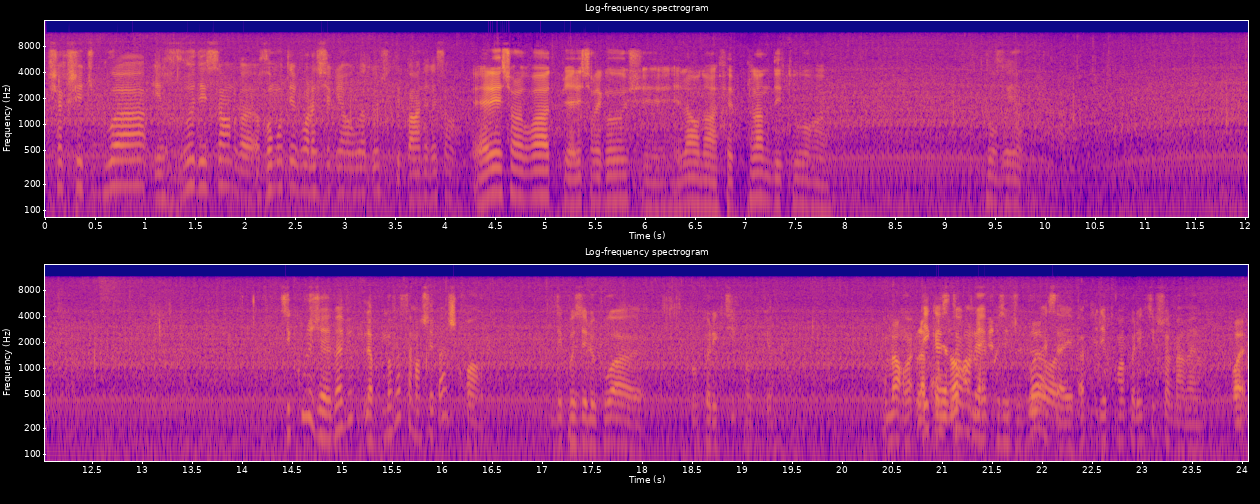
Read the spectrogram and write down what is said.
chercher du bois et redescendre, remonter voir la série en haut à gauche, c'était pas intéressant. Et aller sur la droite, puis aller sur la gauche, et, et là on aurait fait plein de détours. euh. pour rien. C'est cool, j'avais pas vu. La première fois ça marchait pas, je crois. hein. Déposer le bois euh, en collectif en tout cas. Non, Ouais, la les castors, on avait posé du ouais, bois et ça avait pas fait des points collectifs sur le marais. hein. Ouais.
